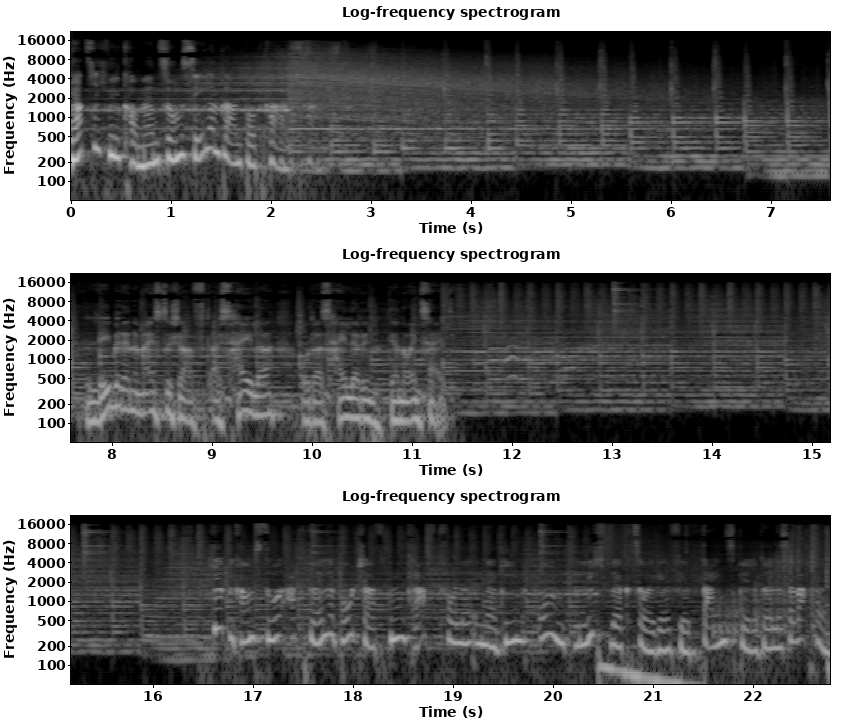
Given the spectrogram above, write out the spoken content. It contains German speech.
Herzlich willkommen zum Seelenplan Podcast. Lebe deine Meisterschaft als Heiler oder als Heilerin der neuen Zeit. Hier bekommst du aktuelle Botschaften, kraftvolle Energien und Lichtwerkzeuge für dein spirituelles Erwachen.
